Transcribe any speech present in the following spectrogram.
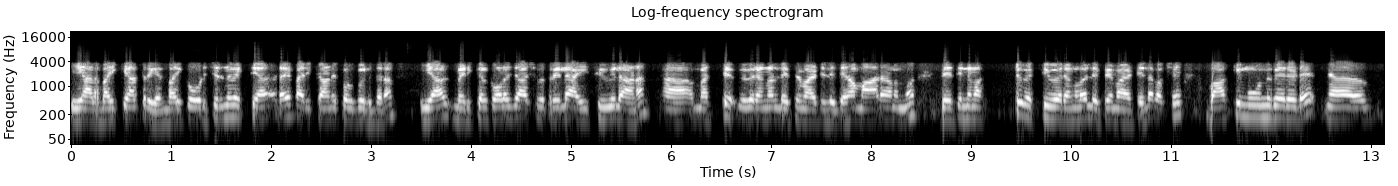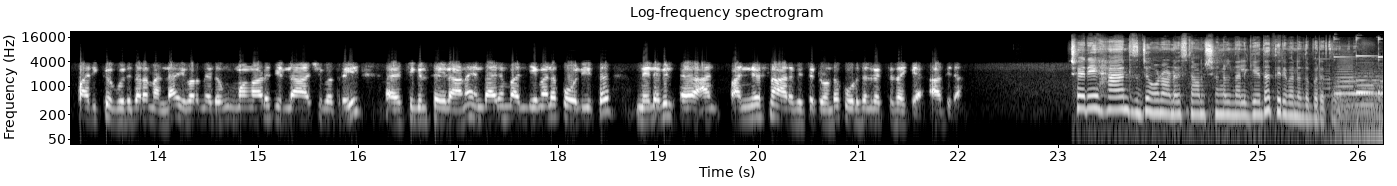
ഇയാൾ ബൈക്ക് യാത്രികൻ. ബൈക്ക് ഓടിച്ചിരുന്ന വ്യക്തിയുടെ പരിക്കാണ് ഇപ്പോൾ ഗുരുതരം. ഇയാൾ മെഡിക്കൽ കോളേജ് ആശുപത്രിയിലെ ഐ സിയുവിലാണ് മറ്റ് വിവരങ്ങൾ ലഭ്യമായിട്ടില്ല. ഇദ്ദേഹം ആരാണെന്ന് ഇദ്ദേഹത്തിന്റെ മറ്റ് വ്യക്തി വിവരങ്ങളോ ലഭ്യമായിട്ടില്ല. പക്ഷേ ബാക്കി മൂന്ന് പേരുടെ പരിക്ക് ഗുരുതരമല്ല. ഇവർ നെടുമങ്ങാട് ജില്ലാ ആശുപത്രിയിൽ ചികിത്സയിലാണ്. എന്തായാലും വല്യമല പോലീസ് നിലവിൽ അന്വേഷണം ആരംഭിച്ചിട്ടുണ്ട്. കൂടുതൽ വ്യക്തതയ്ക്ക് ആതിര. ശരി ഹാൻസ് ജോൺ ആണ് വിശദാംശങ്ങൾ നൽകിയത്. തിരുവനന്തപുരത്ത് നിന്ന്.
